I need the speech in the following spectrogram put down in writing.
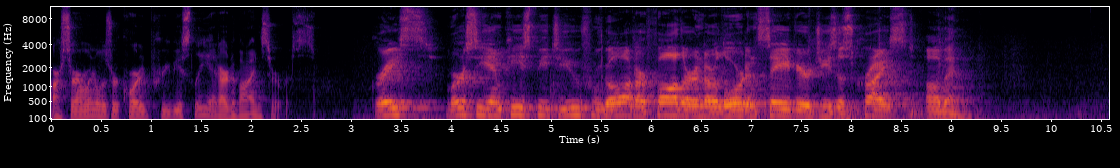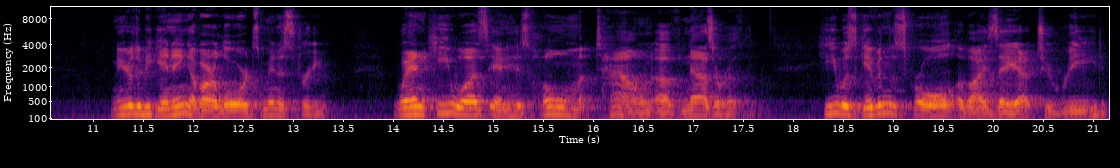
Our sermon was recorded previously at our divine service. Grace, mercy, and peace be to you from God our Father and our Lord and Savior Jesus Christ. Amen. Near the beginning of our Lord's ministry, when he was in his hometown of Nazareth, he was given the scroll of Isaiah to read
